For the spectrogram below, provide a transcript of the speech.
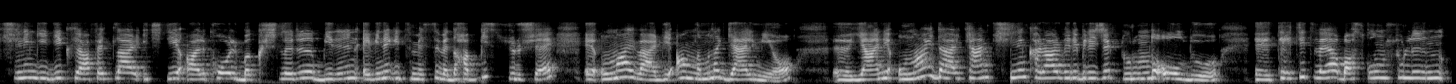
kişinin giydiği kıyafetler, içtiği alkol, bakışları, birinin evine gitmesi ve daha bir sürü şey e, onay verdiği anlamına gelmiyor. E, yani onay derken kişinin karar verebilecek durumda olduğu, e, tehdit veya baskı unsurlarının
